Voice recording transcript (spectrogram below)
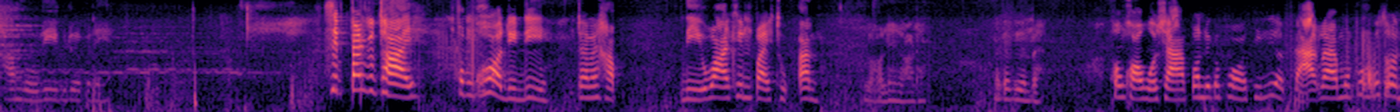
ข้ามรู้ดีไปด้วยปะเนี่ย สิบแป้งสุดท้าย ผมขอดีๆ ได้ไหมครับ ดีวายขึ้นไปถูกอันรอเลยรอเลยไม่ก็เกินไป ผมขอหัวช้างป้อนด้วยก็พอที่เหลือกากได้หมดผมไม่สน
